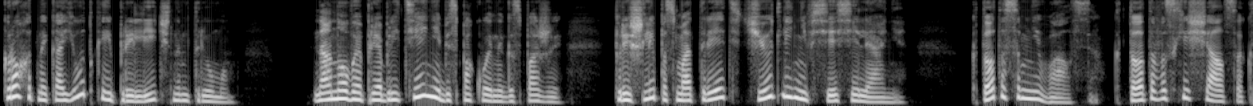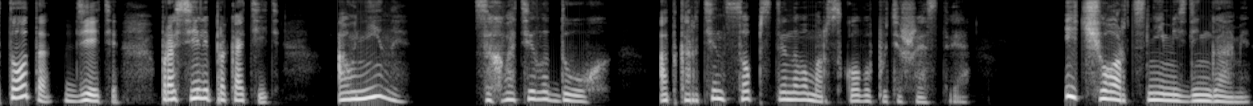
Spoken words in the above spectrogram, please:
крохотной каюткой и приличным трюмом. На новое приобретение беспокойной госпожи — пришли посмотреть чуть ли не все селяне. Кто-то сомневался, кто-то восхищался, кто-то, дети, просили прокатить. А у Нины захватило дух от картин собственного морского путешествия. И черт с ними, с деньгами.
